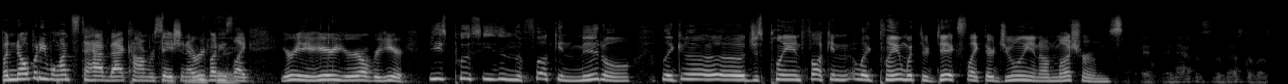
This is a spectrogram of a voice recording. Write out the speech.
But nobody wants to have that conversation. Everybody's like, "You're either here, you're over here." These pussies in the fucking middle, like, uh, just playing fucking, like, playing with their dicks like they're Julian on mushrooms. It, it happens to the best of us,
